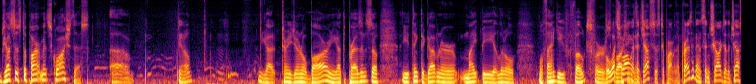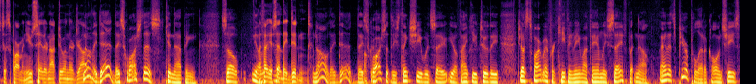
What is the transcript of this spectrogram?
Justice Department squashed this. Uh, you know, you got Attorney General Barr and you got the president. So, you'd think the governor might be a little. Well, thank you, folks, for. Well, what's wrong with the. Justice Department? The president's in charge of the Justice Department. You say they're not doing their job. No, they did. They squashed this kidnapping. So, you know, I thought you the- said they didn't. No, they did. They squashed it. Do you think she would say, you know, thank you to the Justice Department for keeping me and my family safe? But no, and it's pure political, and she's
